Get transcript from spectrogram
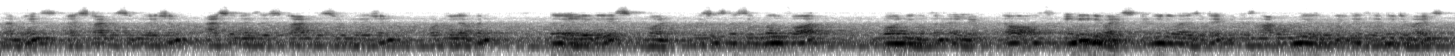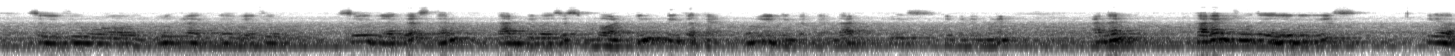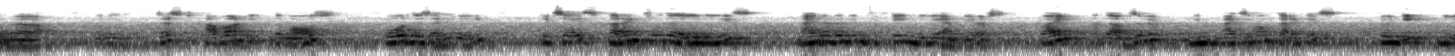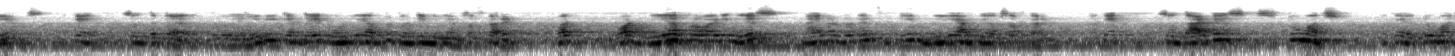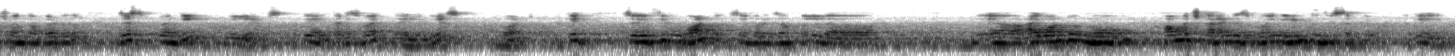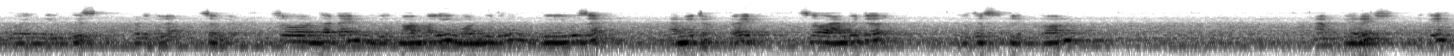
that means I start the simulation. As soon as I start the simulation, what will happen? The LED is burned. This is the symbol for burning of an LED of any device. Any device you take, it is not only LED, it is any device. So if you uh, look like if, if you see it like this, then that device is burned in Tinkercad, only in Tinkercad. That please keep it in mind. And then current through the LED is here. Uh, when you just hover the mouse over this LED, it says current through the LED is 915 milliamperes, while the absolute maximum current is 20 milliamps. Okay, so the, the LED can take only up to 20 milliamps of current. But what we are providing is 915 milliamperes of current. Okay? So that is too much. Okay? Too much when compared to the just 20 milliamps. Okay? That is why the led is burnt. Okay? So if you want say for example uh, uh, i want to know how much current is going into this circuit okay? Going in this particular circuit. So at that time we, normally what we do we use a ammeter right? So ammeter you just click on amperage okay?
